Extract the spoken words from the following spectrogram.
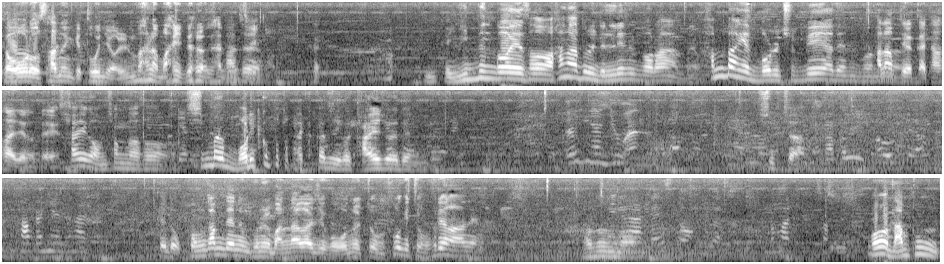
겨울옷 사는 게 돈이 얼마나 많이 들어가는지. 맞아요. 그러니까 있는 거에서 하나 둘 늘리는 거랑 한 방에 뭐를 준비해야 되는 거는 하나부터 열까지 다 사야 되는데. 차이가 엄청나서 신발 머리 끝부터 발끝까지 이걸 다 해줘야 되는데. 쉽지 않아. 그래도 공감되는 분을 만나가지고 오늘 좀 속이 좀 후련하네. 저는 뭐, 어 남풍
